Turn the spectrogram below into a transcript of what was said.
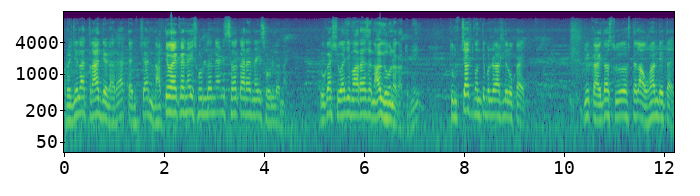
प्रजेला त्रास देणाऱ्या त्यांच्या नातेवाईकांनाही सोडलं नाही आणि सहकाऱ्यांनाही सोडलं नाही. उगा शिवाजी महाराजाचं नाव घेऊ नका तुम्ही. तुमच्याच मंत्रिमंडळातले लोक आहेत जे कायदा सुव्यवस्थेला आव्हान देत आहेत.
